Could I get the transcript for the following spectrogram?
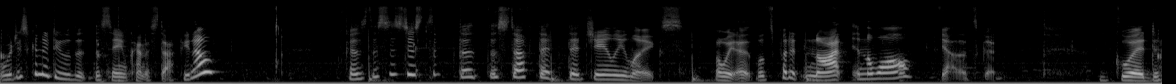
We're just gonna do the, the same kind of stuff, you know? Because this is just the, the, the stuff that that Jaylene likes. Oh wait, uh, let's put it not in the wall. Yeah, that's good. Good.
